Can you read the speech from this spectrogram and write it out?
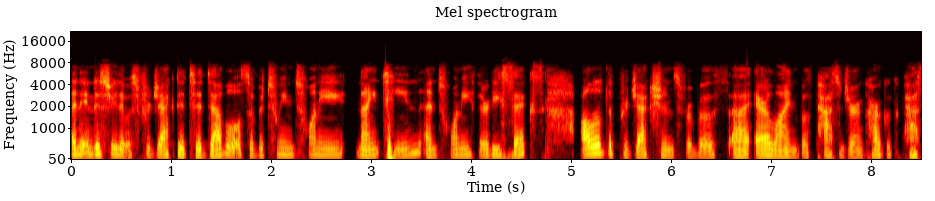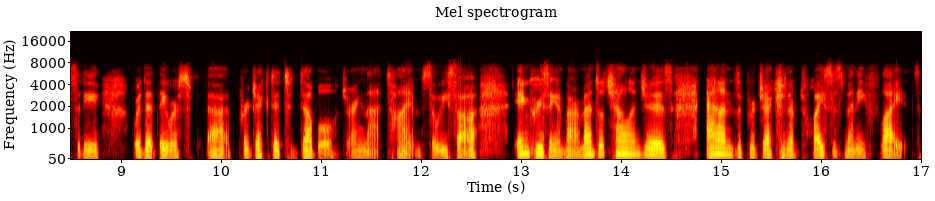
an industry that was projected to double. So between 2019 and 2036, all of the projections for both uh, airline, both passenger and cargo capacity, were that they were uh, projected to double during that time. So we saw increasing environmental challenges and the projection of twice as many flights.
